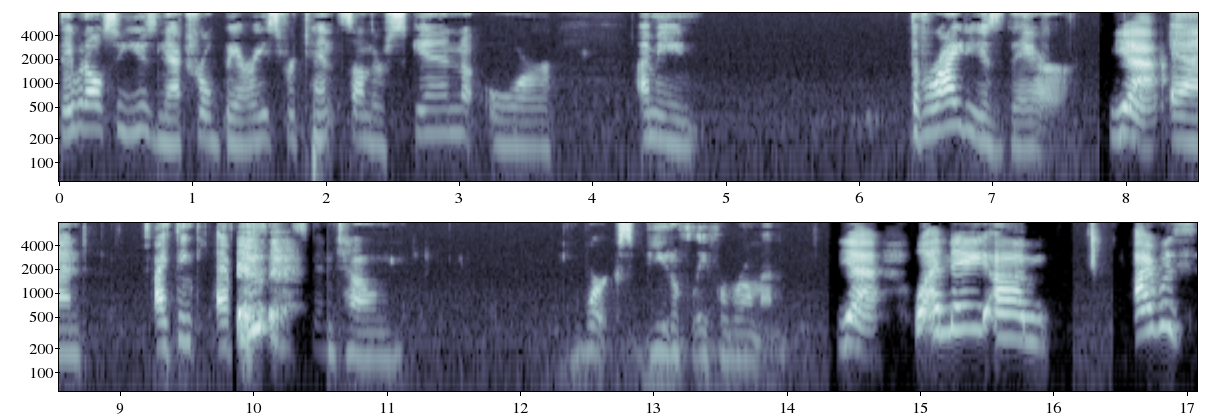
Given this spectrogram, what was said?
they would also use natural berries for tints on their skin or, I mean, the variety is there. Yeah. And I think every skin tone works beautifully for Roman. Yeah. Well, and they um I was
